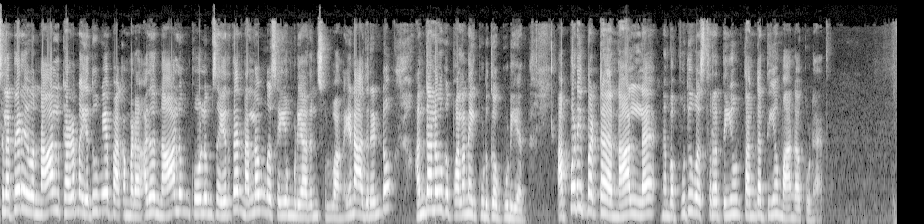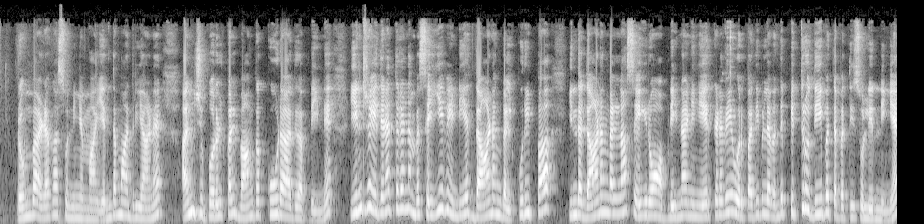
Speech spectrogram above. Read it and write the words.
சில பேர் ஒரு நாள் கிழமை எதுவுமே பார்க்க மாட்டாங்க. அதாவது நாளும் கோலும் செய்கிறத நல்லவங்க செய்ய முடியாதுன்னு சொல்லுவாங்க. ஏன்னா அது ரெண்டும் அந்த அளவுக்கு பலனை கொடுக்கக்கூடியது. அப்படிப்பட்ட நாளில் நம்ம புது வஸ்திரத்தையும் தங்கத்தையும் வாங்கக்கூடாது. ரொம்ப அழகா சொன்னீங்கம்மா. எந்த மாதிரியான அஞ்சு பொருட்கள் வாங்கக்கூடாது அப்படின்னு. இன்றைய தினத்துல நம்ம செய்ய வேண்டிய தானங்கள் குறிப்பா இந்த தானங்கள்லாம் செய்றோம் அப்படின்னா நீங்க ஏற்கனவே ஒரு பதிவுல வந்து பித்ரு தீபத்தை பத்தி சொல்லியிருந்தீங்க.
